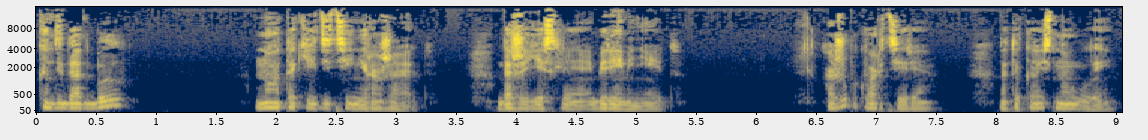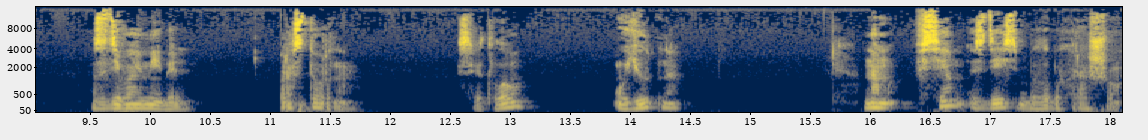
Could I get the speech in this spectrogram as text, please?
кандидат был, но таких детей не рожают, даже если беременеет. Хожу по квартире, натыкаюсь на углы, задеваю мебель. Просторно, светло, уютно. Нам всем здесь было бы хорошо.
